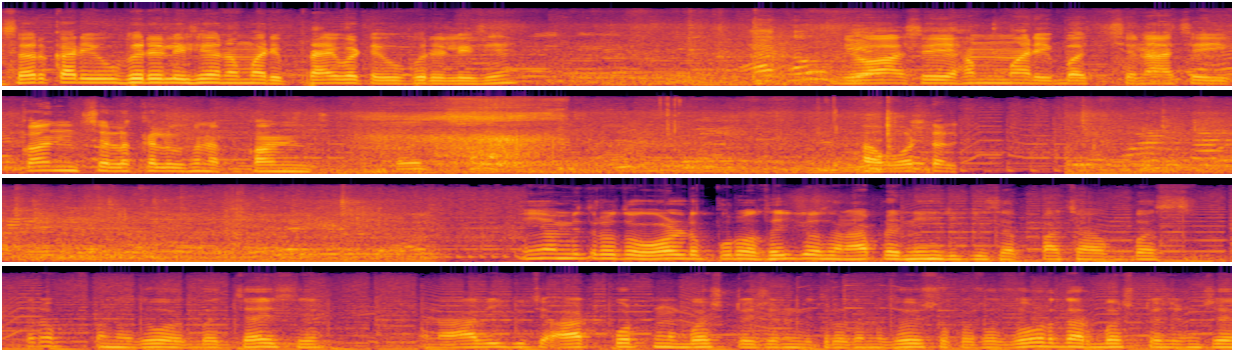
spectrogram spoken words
સરકારી ઊભી રહેલી છે અને અમારી પ્રાઇવેટે ઊભી રહેલી છે. જો આ છે અમારી બસ છે ને આ છે કંચ લખેલું છે ને કંચ. આ હોટલ. અહીંયા મિત્રો તો હોલ્ડ પૂરો થઈ ગયો છે અને આપણે નીકળી ગઈ છે પાછા બસ તરફ અને જો બસ જાય છે અને આવી ગયું છે આટકોટનું બસ સ્ટેશન મિત્રો તમે જોઈ શકો છો. જોરદાર બસ સ્ટેશન છે.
